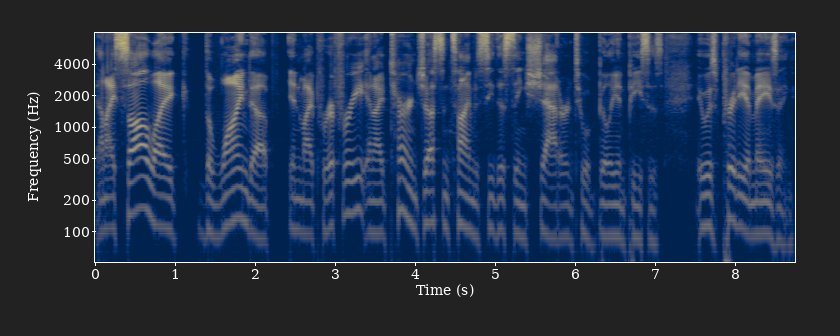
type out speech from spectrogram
And I saw like the wind up in my periphery, and I turned just in time to see this thing shatter into a billion pieces. It was pretty amazing.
